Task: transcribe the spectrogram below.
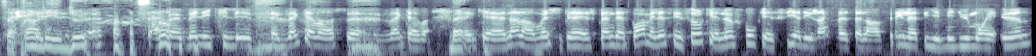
Ça prend les deux Ça fait un bel équilibre. C'est exactement ça. Exactement. Ben- Fait que, euh, non, non, moi, je suis pleine d'espoir, mais là, c'est sûr que là, il faut que s'il y a des gens qui veulent se lancer, là, il est minuit moins une,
